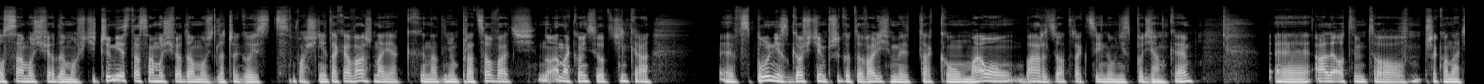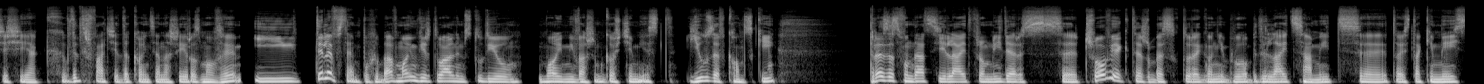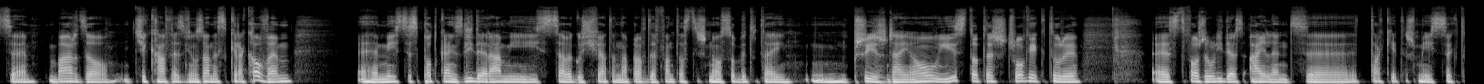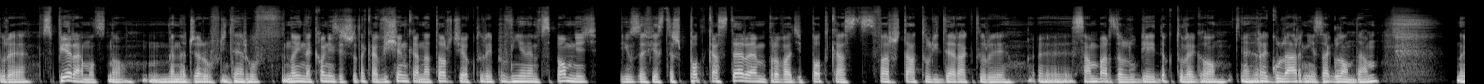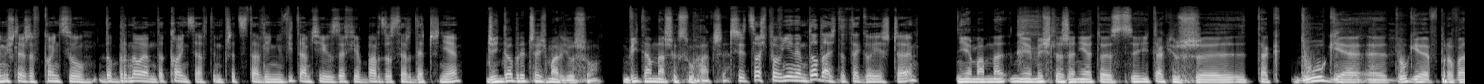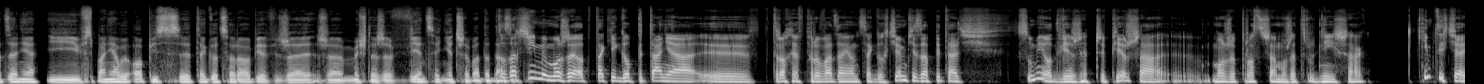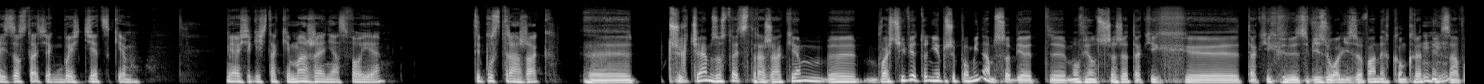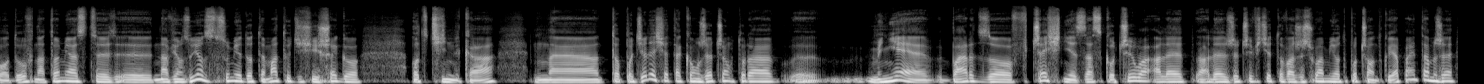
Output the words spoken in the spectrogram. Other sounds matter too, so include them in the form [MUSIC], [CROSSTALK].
o samoświadomości. Czym jest ta samoświadomość, dlaczego jest właśnie taka ważna, jak nad nią pracować. No a na końcu odcinka e, wspólnie z gościem przygotowaliśmy taką małą, bardzo atrakcyjną niespodziankę. E, ale o tym to przekonacie się, jak wytrwacie do końca naszej rozmowy. I tyle wstępu chyba. W moim wirtualnym studiu moim i waszym gościem jest Józef Kącki, prezes fundacji Light from Leaders. Człowiek też, bez którego nie byłoby The Light Summit. To jest takie miejsce bardzo ciekawe, związane z Krakowem. E, miejsce spotkań z liderami z całego świata. Naprawdę fantastyczne osoby tutaj mm, przyjeżdżają. Jest to też człowiek, który E, stworzył Leaders Island, e, takie też miejsce, które wspiera mocno menedżerów, liderów. No i na koniec jeszcze taka wisienka na torcie, o której powinienem wspomnieć. Józef jest też podcasterem, prowadzi podcast z warsztatu lidera, który e, sam bardzo lubię i do którego regularnie zaglądam. No i myślę, że w końcu dobrnąłem do końca w tym przedstawieniu. Witam Cię, Józefie, bardzo serdecznie. Dzień dobry, cześć Mariuszu. Witam naszych słuchaczy. Czy coś powinienem dodać do tego jeszcze? Nie, mam na, nie, myślę, że nie. To jest i tak już e, tak długie, e, długie wprowadzenie i wspaniały opis tego, co robię, że, że myślę, że więcej nie trzeba dodać. To zacznijmy może od takiego pytania y, trochę wprowadzającego. Chciałem cię zapytać w sumie o dwie rzeczy. Pierwsza, y, może prostsza, może trudniejsza. Kim ty chciałeś zostać, jak byłeś dzieckiem? Miałeś jakieś takie marzenia swoje? Typu strażak? Czy chciałem zostać strażakiem? Y, właściwie to nie przypominam sobie, y, mówiąc szczerze, takich, y, takich zwizualizowanych konkretnych mhm. zawodów. Natomiast nawiązując w sumie do tematu dzisiejszego odcinka, to podzielę się taką rzeczą, która mnie bardzo wcześnie zaskoczyła, ale, ale rzeczywiście towarzyszyła mi od początku. Ja pamiętam, że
